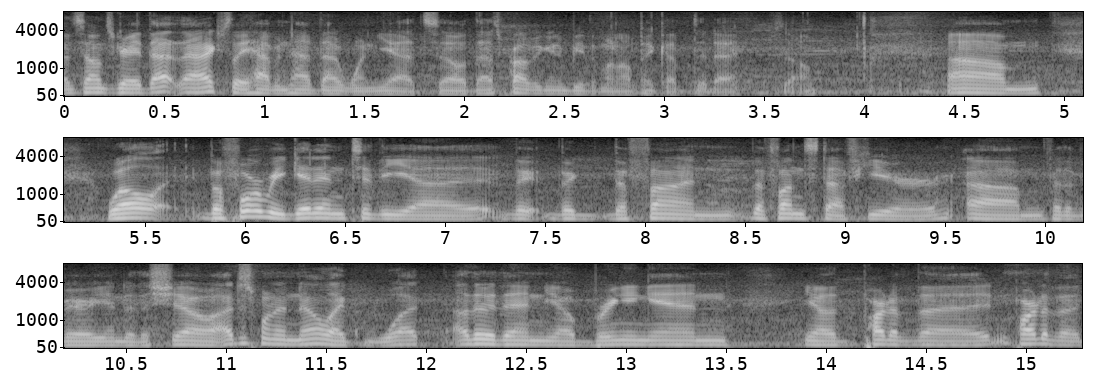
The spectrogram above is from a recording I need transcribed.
it sounds great. That I actually haven't had that one yet, so that's probably going to be the one I'll pick up today. So, Um, well, before we get into the, uh, the, the the fun the fun stuff here um, for the very end of the show, I just want to know like what other than you know bringing in you know part of the part of the,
